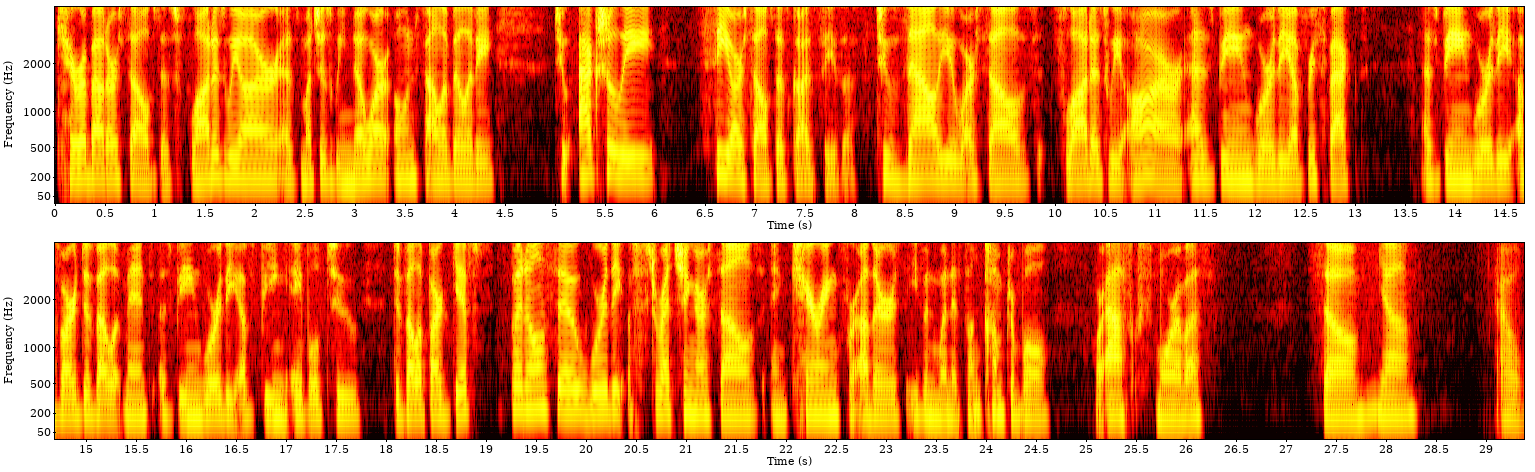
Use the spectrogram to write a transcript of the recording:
care about ourselves, as flawed as we are, as much as we know our own fallibility, to actually see ourselves as God sees us, to value ourselves, flawed as we are, as being worthy of respect as being worthy of our development, as being worthy of being able to develop our gifts, but also worthy of stretching ourselves and caring for others, even when it's uncomfortable or asks more of us. So, yeah. Oh,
